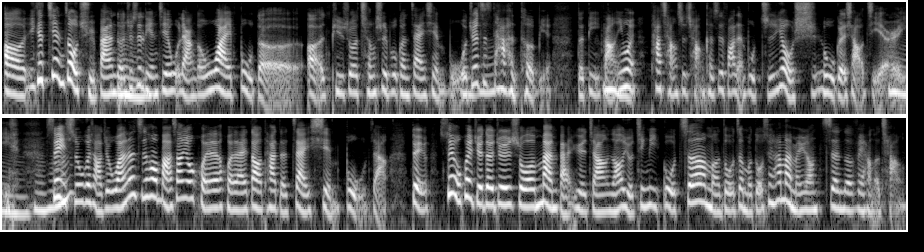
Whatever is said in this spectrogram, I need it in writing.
呃，一个间奏曲般的，就是连接两个外部的，呃，比如说城市部跟在线部，我觉得这是它很特别的地方，因为它长是长，可是发展部只有十五个小节而已，所以十五个小节完了之后，马上又回来回来到它的在线部这样，对，所以我会觉得就是说慢板乐章，然后有经历过这么多这么多，所以它慢板乐章真的非常的长。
